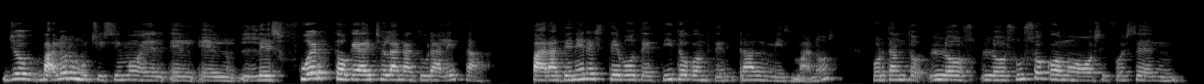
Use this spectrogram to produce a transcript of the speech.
yo valoro muchísimo el, el, esfuerzo que ha hecho la naturaleza para tener este botecito concentrado en mis manos. Por tanto, los, los uso como si fuesen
